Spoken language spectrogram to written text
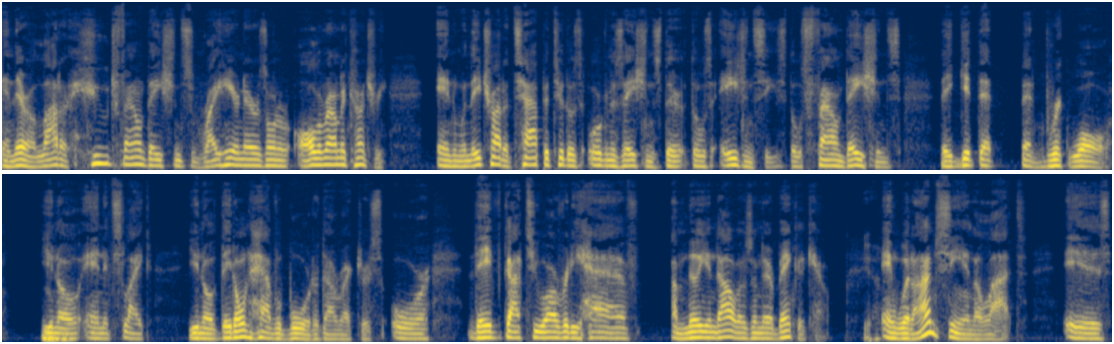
and there are a lot of huge foundations right here in Arizona, all around the country. And when they try to tap into those organizations, those agencies, those foundations, they get that, that brick wall, you mm-hmm. know, and it's like, you know, they don't have a board of directors or they've got to already have a million dollars in their bank account. Yeah. And what I'm seeing a lot is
